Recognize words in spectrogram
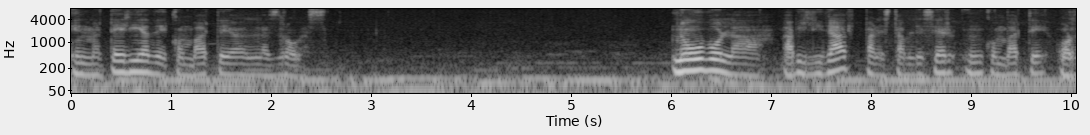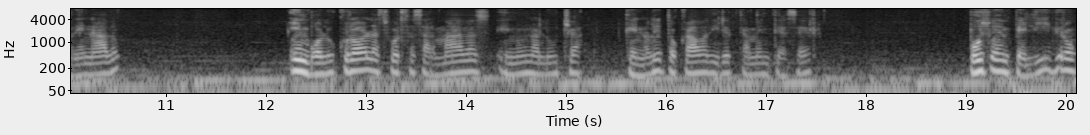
en materia de combate a las drogas. No hubo la habilidad para establecer un combate ordenado. Involucró a las Fuerzas Armadas en una lucha que no le tocaba directamente hacer. Puso en peligro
